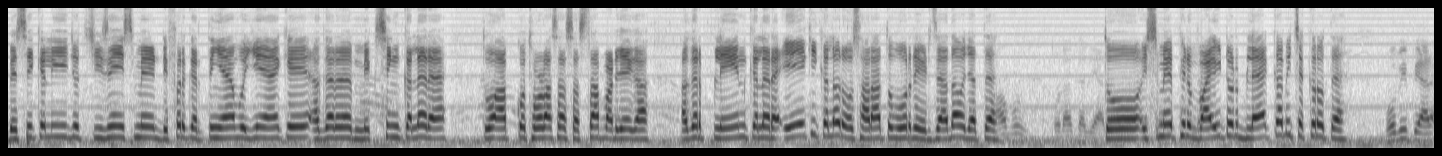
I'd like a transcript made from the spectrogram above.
बेसिकली जो चीज़ें इसमें डिफ़र करती हैं वो ये है कि अगर मिक्सिंग कलर है तो आपको थोड़ा सा सस्ता पड़ जाएगा। अगर प्लेन कलर है एक ही कलर हो सारा तो वो रेट ज़्यादा हो जाता है। थोड़ा सा तो इसमें फिर वाइट और ब्लैक का भी चक्कर होता है। वो भी प्यारा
